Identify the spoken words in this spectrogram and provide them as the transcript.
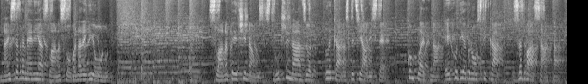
najsavremenija slana soba na regionu. Slana pećina uz stručni nadzor lekara specijaliste. Kompletna ehodiagnostika za dva sata.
